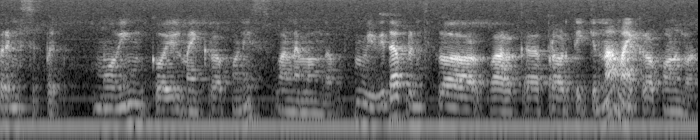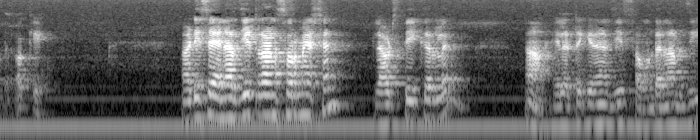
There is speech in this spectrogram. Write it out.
principle moving coil microphone is one among them വിവിധ പ്രിൻസിപ്പിൾ പ്രവർത്തിക്കുന്ന മൈക്രോഫോണുകളുണ്ട് okay what is energy transformation loud സ്പീക്കറിൽ ആ ഇലക്ട്രിക് എനർജി സൗണ്ട് എനർജി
